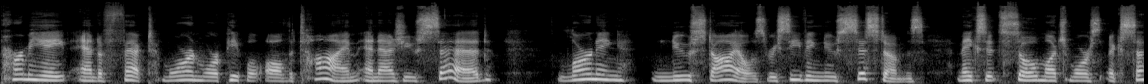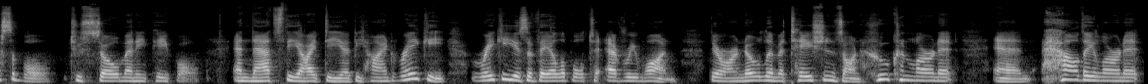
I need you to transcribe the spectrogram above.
permeate and affect more and more people all the time. And as you said, learning new styles, receiving new systems makes it so much more accessible to so many people. And that's the idea behind Reiki. Reiki is available to everyone. There are no limitations on who can learn it and how they learn it.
